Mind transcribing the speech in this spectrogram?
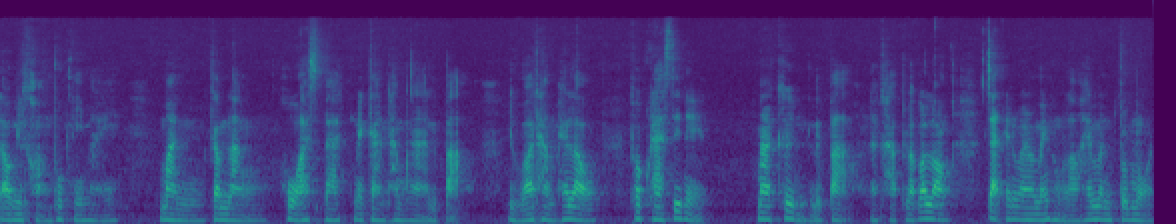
เรามีของพวกนี้ไหมมันกำลัง hold us back ในการทำงานหรือเปล่า หรือว่าทำให้เรา procrastinate มากขึ้นหรือเปล่านะครับ แล้วก็ลองจัด environment ของเราให้มันโปรโมท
